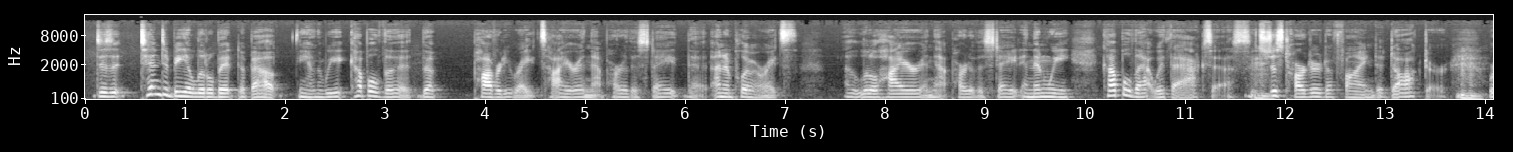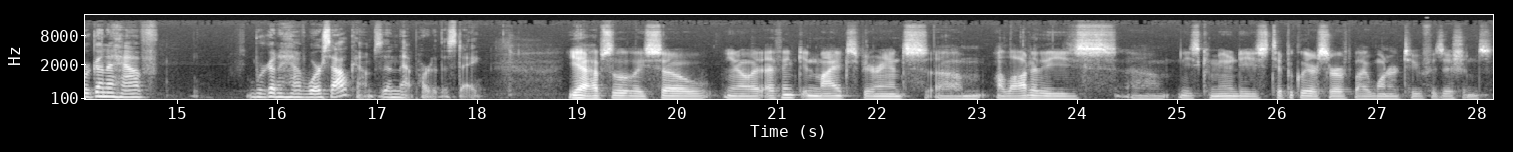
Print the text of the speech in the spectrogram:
does it tend to be a little bit about you know we couple the the poverty rates higher in that part of the state, the unemployment rates a little higher in that part of the state, and then we couple that with the access. Mm-hmm. It's just harder to find a doctor. Mm-hmm. We're going to have we're going to have worse outcomes in that part of the state. Yeah, absolutely. So, you know, I think in my experience, um, a lot of these um, these communities typically are served by one or two physicians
